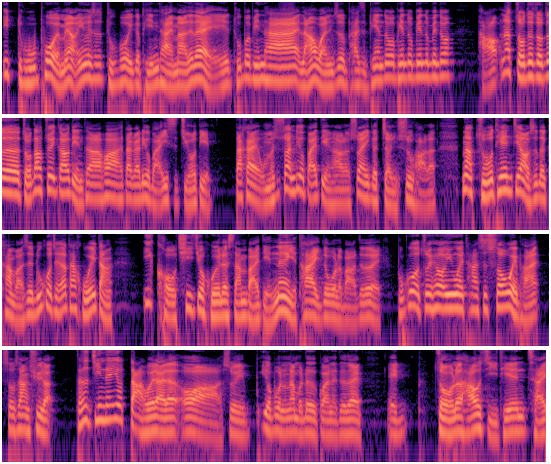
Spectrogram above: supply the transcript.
一突破，有没有？因为是突破一个平台嘛，对不对？突破平台，然后完了之后开始偏多，偏多，偏多，偏多。好，那走着走着走到最高点的话，大概六百一十九点，大概我们算六百点好了，算一个整数好了。那昨天金老师的看法是，如果只要它回档，一口气就回了三百点，那也太多了吧，对不对？不过最后因为它是收尾盘，收上去了。但是今天又打回来了，哇！所以又不能那么乐观了，对不对？哎，走了好几天才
